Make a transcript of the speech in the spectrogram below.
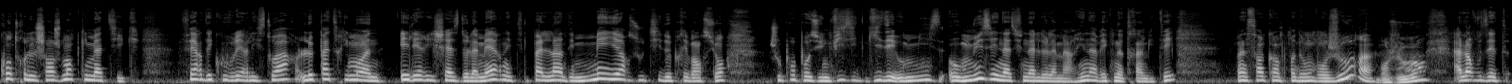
contre le changement climatique. Faire découvrir l'histoire, le patrimoine et les richesses de la mer n'est-il pas l'un des meilleurs outils de prévention? Je vous propose une visite guidée au, au, Musée national de la marine avec notre invité, Vincent Campredon. Bonjour. Bonjour. Alors, vous êtes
